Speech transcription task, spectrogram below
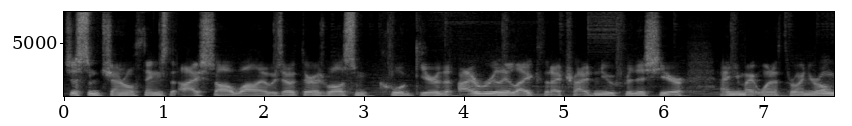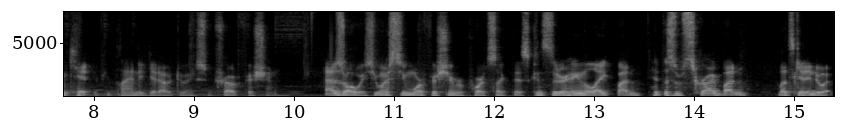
just some general things that I saw while I was out there, as well as some cool gear that I really liked that I tried new for this year. And you might want to throw in your own kit if you plan to get out doing some trout fishing. As always, you want to see more fishing reports like this, consider hitting the like button, hit the subscribe button. Let's get into it.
